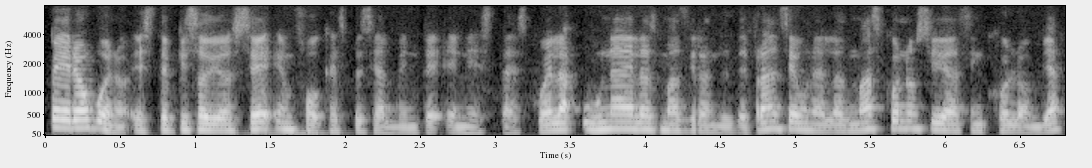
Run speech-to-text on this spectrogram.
pero bueno, este episodio se enfoca especialmente en esta escuela, una de las más grandes de Francia, una de las más conocidas en Colombia,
